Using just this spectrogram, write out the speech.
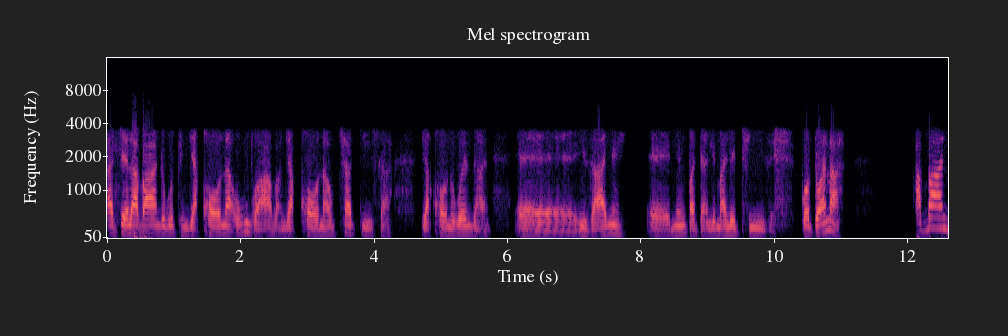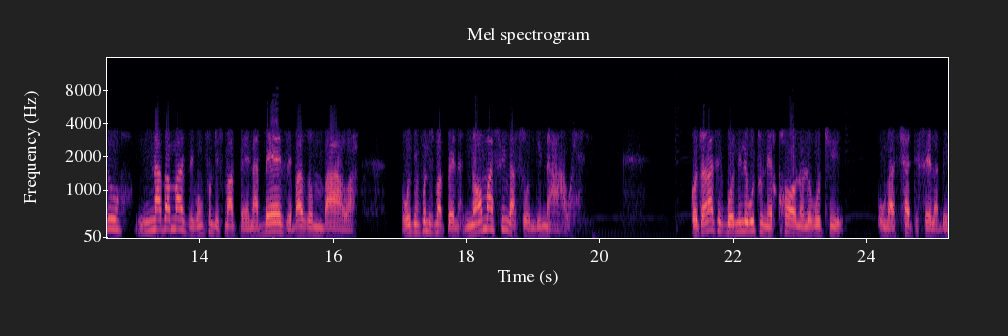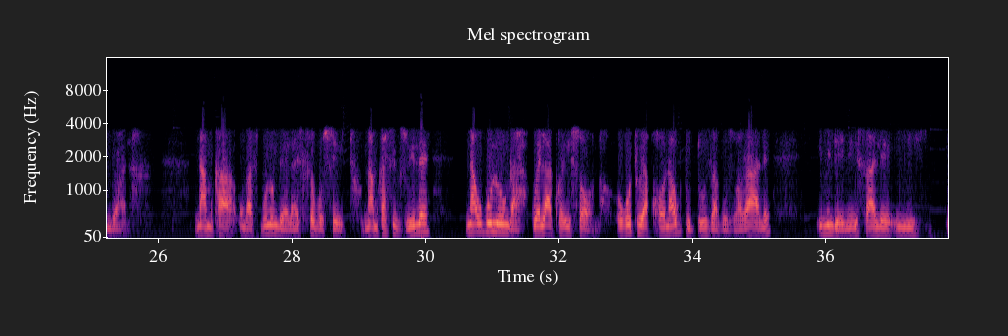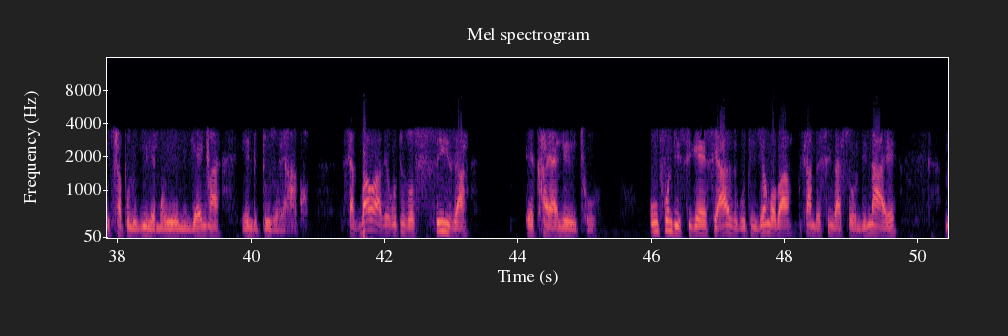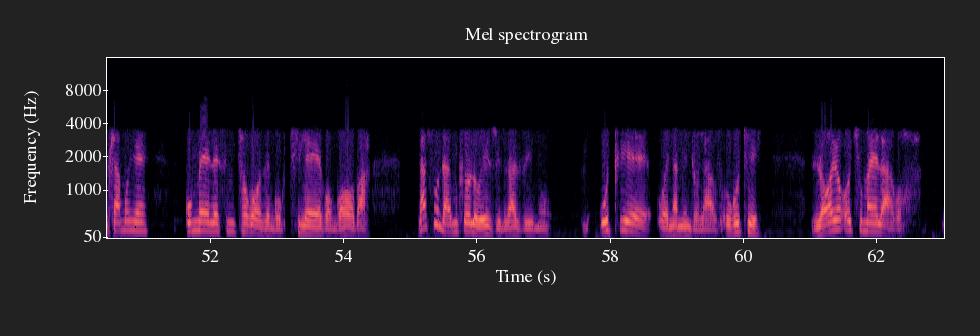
atshela abantu ukuthi ngiyakhona ukungcwaba ngiyakhona ukuchadisa ngiyakhona ukwenzani eh izani eh ningibhadala imali ethize. Kodwana abantu nabamaziko umfundisi mabhena beze bazombawa ukuthi umfundisi mabhena noma singasondi nawe. Kodwa sikubonile ukuthi unekhono lokuthi ungasitshadisela bentwana namkha ungasibulungela isihlobo sethu namkha sikuzwile na ubulunga kwelakho isondo ukuthi uyakhona ukududuza kuzwakale imindeni isale ichapulukile emoyeni ngenxa yenduduzo yakho. Siyakubawa-ke ukuthi uzosisiza ekhaya lethu. Umfundisi-ke siyazi ukuthi njengoba mhlambe singasondi naye mhlawumunye kumele simthokoze ngokuthileko ngoba nasifunda umhlolo wezwi likazimu uclear wena mindlo lavo ukuthi loyo ochumayelako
